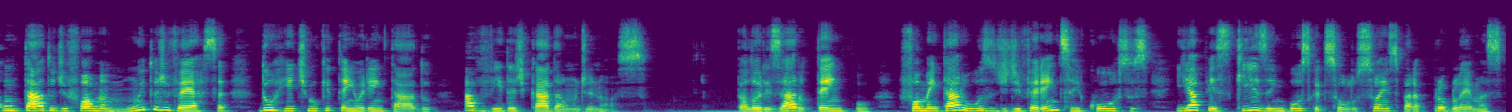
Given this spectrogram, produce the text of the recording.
contado de forma muito diversa do ritmo que tem orientado a vida de cada um de nós. Valorizar o tempo, fomentar o uso de diferentes recursos e a pesquisa em busca de soluções para problemas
